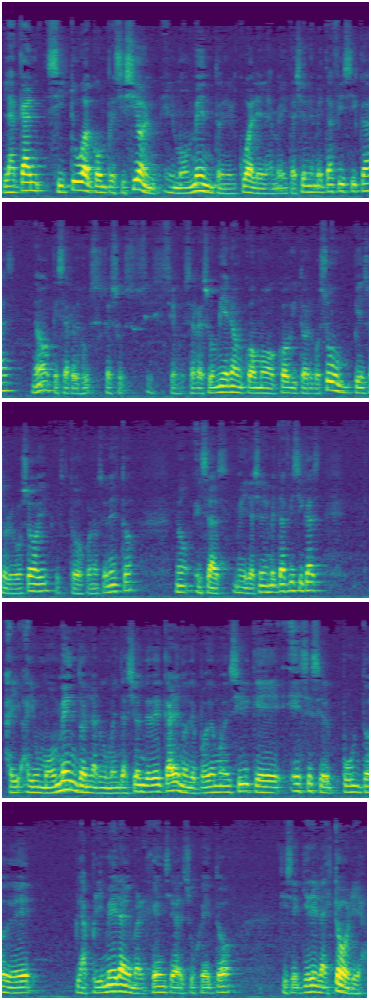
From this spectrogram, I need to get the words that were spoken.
Lacan sitúa con precisión el momento en el cual en las meditaciones metafísicas, que se, resumieron como cogito ergo sum, pienso luego soy, todos conocen esto, esas meditaciones metafísicas hay, un momento en la argumentación de Descartes donde podemos decir que ese es el punto de la primera emergencia del sujeto, si se quiere, en la historia,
